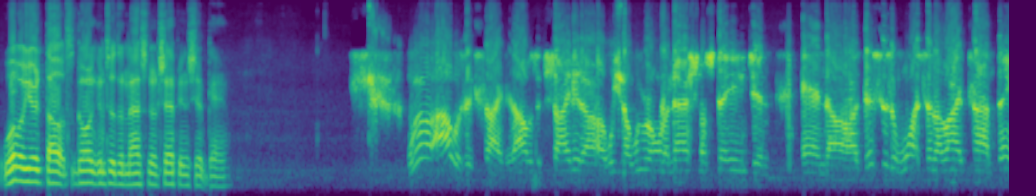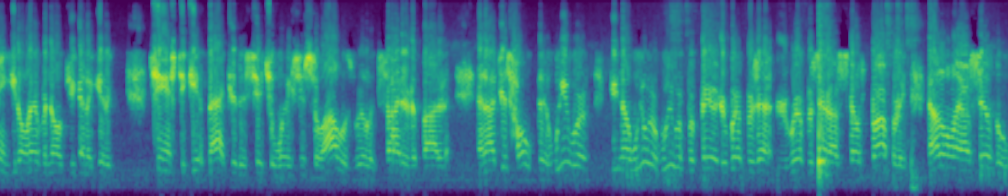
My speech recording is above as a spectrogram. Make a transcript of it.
What were your thoughts going into the national championship game? Well, I was excited. I was excited. Uh, we, you know, we were on a national stage, and and uh, this is a once in a lifetime thing. You don't ever know if you're going to get a chance to get back to this situation. So I was real excited about it, and I just hope that we were, you know, we were we were prepared to represent to represent ourselves properly. Not only ourselves, but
